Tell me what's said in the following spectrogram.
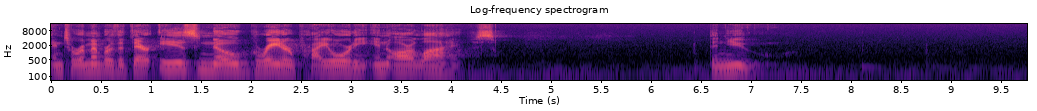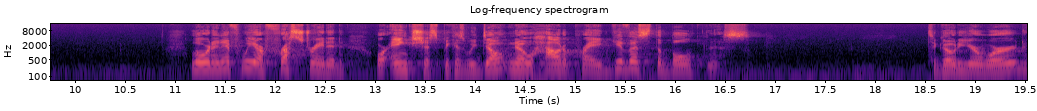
and to remember that there is no greater priority in our lives than you. Lord, and if we are frustrated or anxious because we don't know how to pray, give us the boldness to go to your word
